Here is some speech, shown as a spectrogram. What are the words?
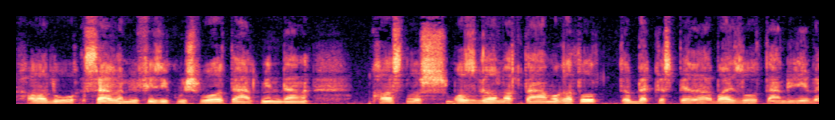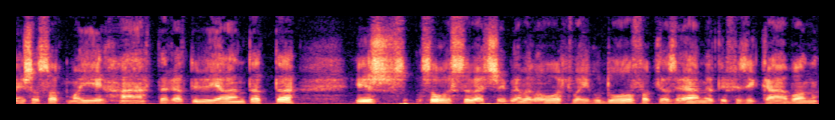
haladó szellemű fizikus volt, tehát minden hasznos mozgalmat támogatott, többek között például Baj Zoltán ügyében is a szakmai hátteret ő jelentette, és szoros szövetségben vele Ortvai Rudolf, aki az elméleti fizikában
